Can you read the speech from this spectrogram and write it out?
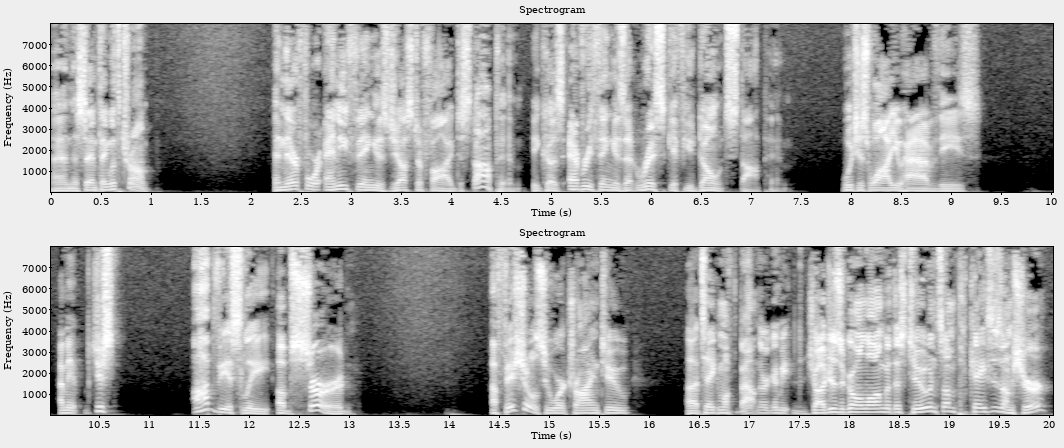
And the same thing with Trump. And therefore anything is justified to stop him because everything is at risk if you don't stop him, which is why you have these, I mean, just obviously absurd officials who are trying to uh, take him off the ballot. And they're going to be judges are going along with this too in some cases. I'm sure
